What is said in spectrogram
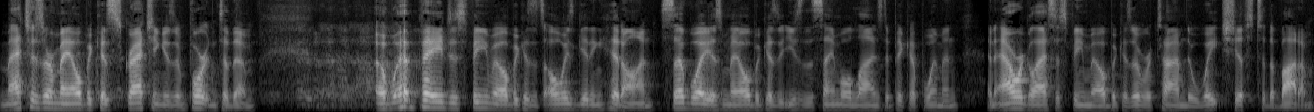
Matches are male because scratching is important to them. A web page is female because it's always getting hit on. Subway is male because it uses the same old lines to pick up women. An hourglass is female because over time the weight shifts to the bottom.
